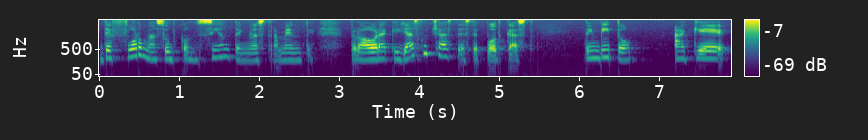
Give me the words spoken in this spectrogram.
de forma subconsciente en nuestra mente. Pero ahora que ya escuchaste este podcast, te invito a que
